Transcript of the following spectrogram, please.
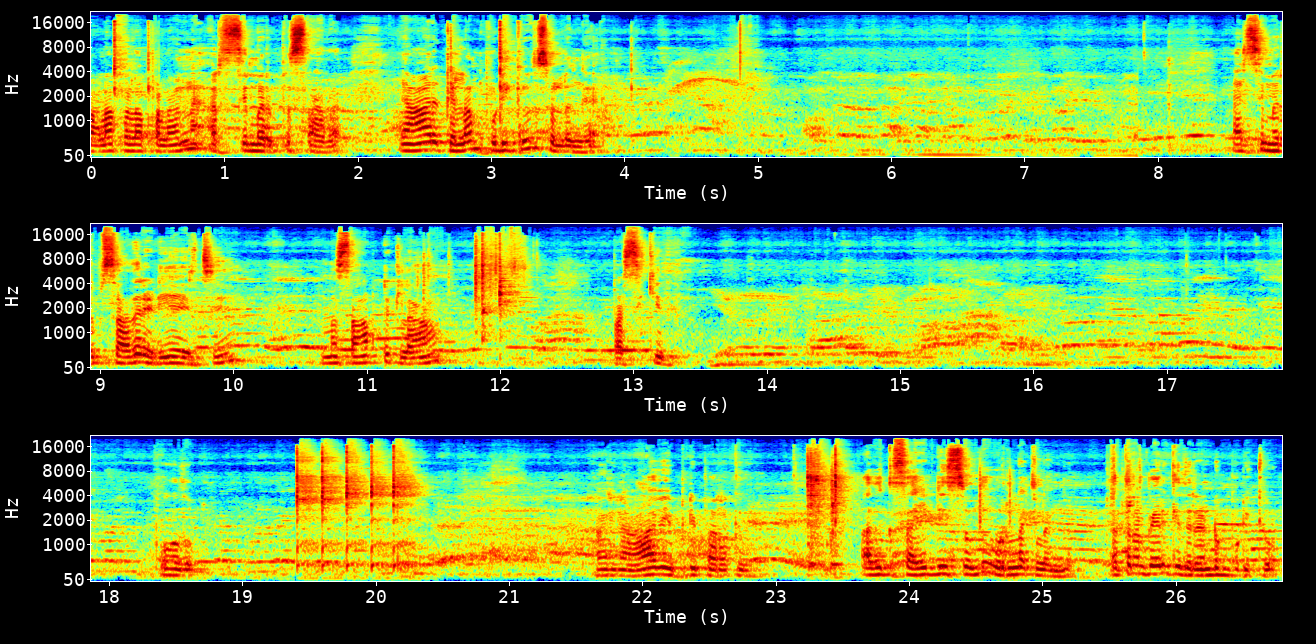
பல பல பழன்னு அரிசி பருப்பு சாதம். யாருக்கெல்லாம் பிடிக்கும் சொல்லுங்கள் அரிசி மருப்பு சாதம் ரெடி ஆயிடுச்சு நம்ம சாப்பிட்டுக்கலாம். பசிக்குது. போதும். பாருங்க ஆவி எப்படி பறக்குது. அதுக்கு சைட் டிஷ் வந்து உருளைக்கிழங்கு. எத்தனை பேருக்கு இது ரெண்டும் பிடிக்கும்?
